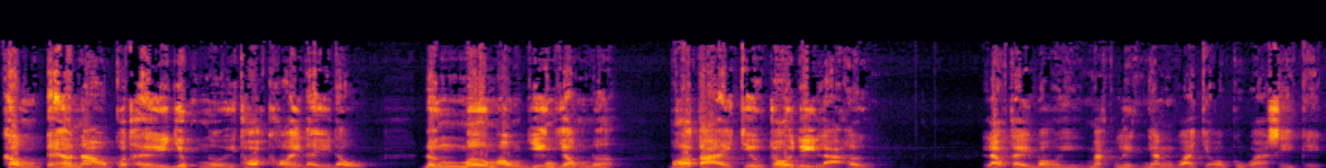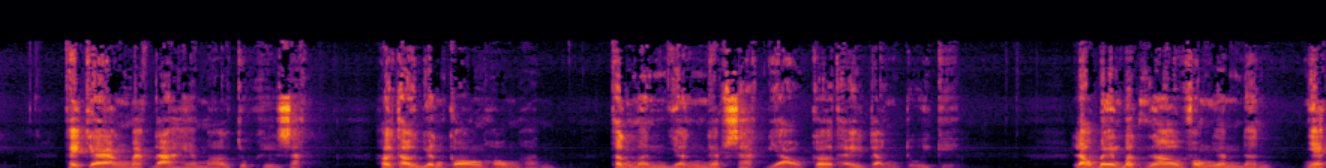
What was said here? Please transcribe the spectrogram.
không kẻ nào có thể giúp người thoát khỏi đầy đâu, đừng mơ mộng diễn dòng nữa bó tài chịu trối đi là hơn. Lão thầy bói mắt liếc nhanh qua chỗ của hoa sĩ kiệt. Thấy chàng mắt đã hé mở chút khí sắc. Hơi thở vẫn còn hỗn hển. Thân mình vẫn nép sát vào cơ thể trần trụi kia. Lão bèn bất ngờ phóng nhanh đến. Nhét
